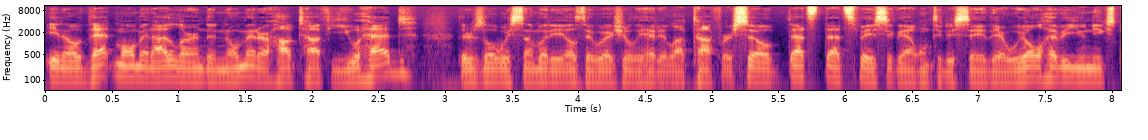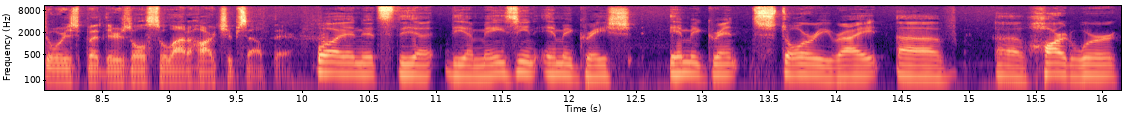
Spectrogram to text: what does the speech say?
you know, that moment I learned that no matter how tough you had, there's always somebody else that actually had it a lot tougher. So that's that's basically I wanted to say there. We all have unique stories, but there's also a lot of hardships out there. Well, and it's the uh, the amazing immigration immigrant story, right? Of of hard work,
